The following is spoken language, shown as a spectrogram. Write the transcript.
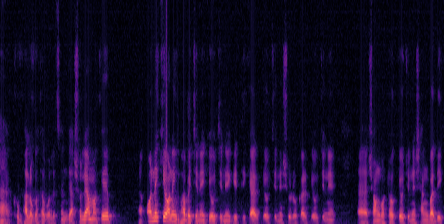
হ্যাঁ খুব ভালো কথা বলেছেন যে আসলে আমাকে অনেকে অনেকভাবে চেনে। কেউ চেনে গীতিকার, কেউ চেনে সুরকার, কেউ চেনে সংগঠক, কেউ চেনে সাংবাদিক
